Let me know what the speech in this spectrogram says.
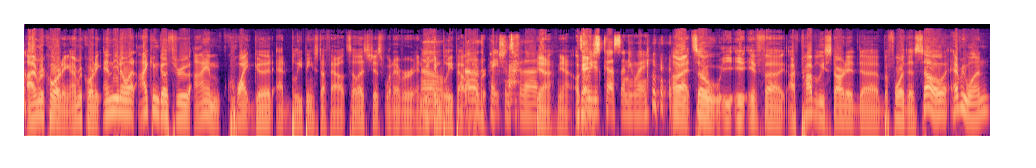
I'm recording. I'm recording. And you know what? I can go through. I am quite good at bleeping stuff out. So let's just whatever, and we can Oh, bleep out I don't have whatever. the patience for that. Yeah. Yeah. So Okay. we just cuss anyway. All right. So i- i- if uh, I've probably started uh, before this, so everyone.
